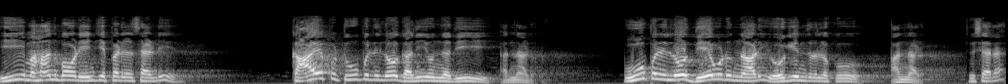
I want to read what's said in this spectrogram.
ఈ మహానుభావుడు ఏం చెప్పాడు తెలుసా అండి? కాయపు టూపులిలో గని ఉన్నది అన్నాడు. ఊపిరిలో దేవుడున్నాడు యోగీంద్రులకు అన్నాడు. చూశారా?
